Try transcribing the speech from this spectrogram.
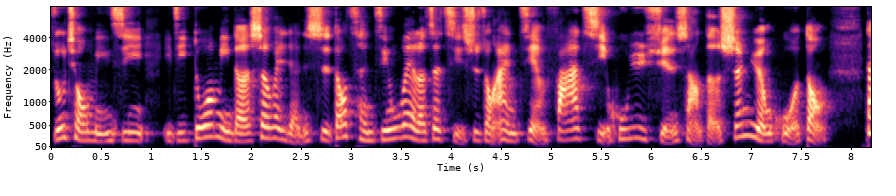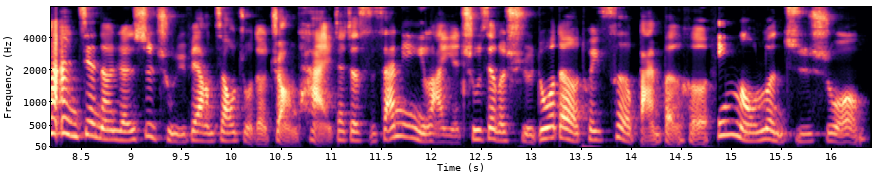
足球明星以及多名的社会人士，都曾经为了这起失踪案件发起呼吁悬赏的声援活动。但案件呢，仍是处于非常焦灼的状态。在这十三年以来，也出现了许多的推测版本和阴谋论之说。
